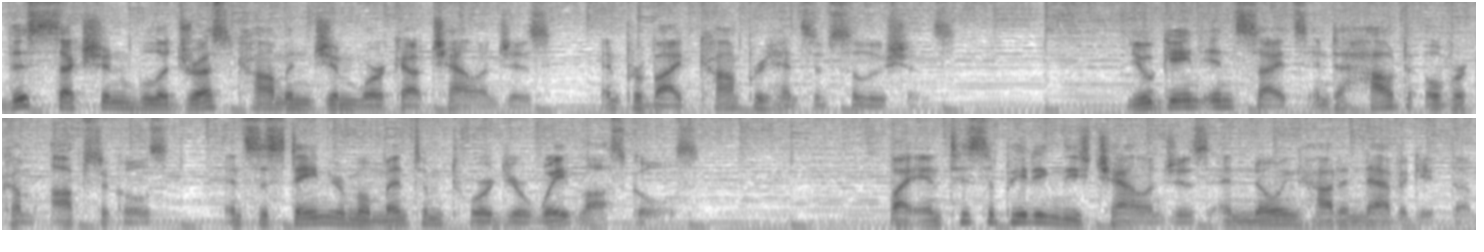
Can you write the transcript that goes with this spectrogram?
This section will address common gym workout challenges and provide comprehensive solutions. You'll gain insights into how to overcome obstacles and sustain your momentum toward your weight loss goals. By anticipating these challenges and knowing how to navigate them,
